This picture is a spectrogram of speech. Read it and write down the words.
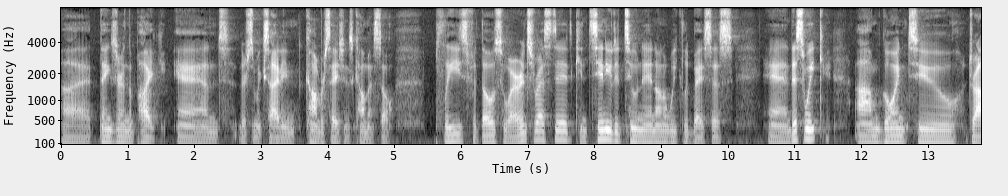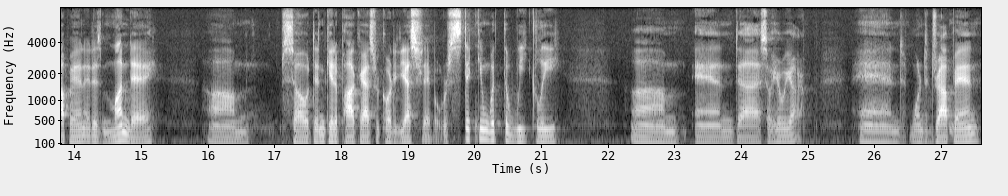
uh, things are in the pike, and there's some exciting conversations coming. So please, for those who are interested, continue to tune in on a weekly basis. And this week, I'm going to drop in. It is Monday. Um, so didn't get a podcast recorded yesterday, but we're sticking with the weekly. Um, and uh, so here we are. And wanted to drop in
